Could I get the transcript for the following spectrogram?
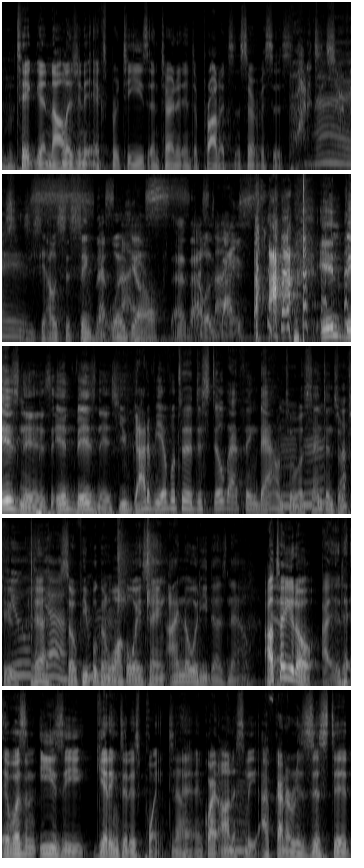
mm-hmm. take their knowledge and their expertise and turn it into products and services. You Nice. And services. You see how succinct that That's was, nice. y'all? That, that That's was nice. nice. in business, in business, you've got to be able to distill that thing down to a mm-hmm. sentence or Mm-hmm. A two. few, Yeah. yeah. So people can mm-hmm. walk away saying, I know what he does now. I'll tell you though, I, it, it wasn't easy getting to this point. No. And, and quite honestly, I've kind of resisted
